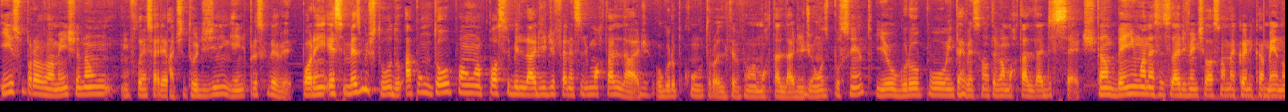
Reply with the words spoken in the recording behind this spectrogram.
isso provavelmente não influenciaria a atitude de ninguém de prescrever. Porém, esse mesmo estudo apontou para uma possibilidade de diferença de mortalidade. O grupo controle teve uma mortalidade de 11% e o grupo intervenção teve uma mortalidade de 7%. Também uma necessidade de ventilação mecânica menor.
